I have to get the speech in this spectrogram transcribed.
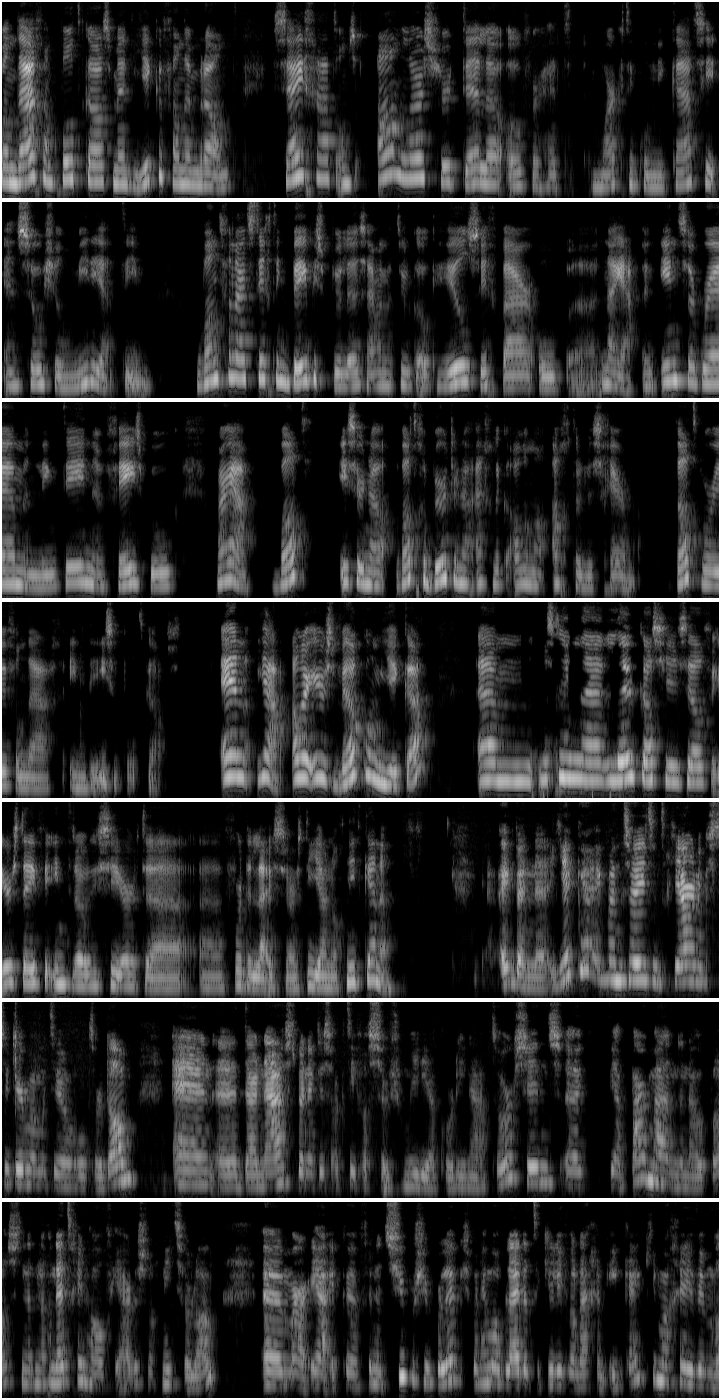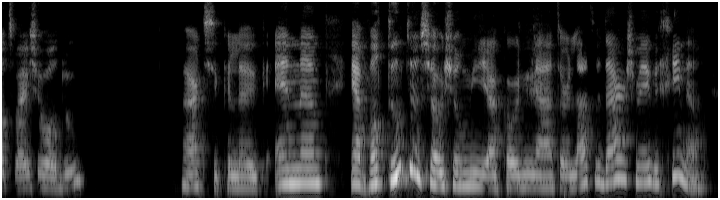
Vandaag een podcast met Jikke van den Brand. Zij gaat ons alles vertellen over het marketingcommunicatie en social media team. Want vanuit Stichting Babyspullen zijn we natuurlijk ook heel zichtbaar op uh, nou ja, een Instagram, een LinkedIn, een Facebook. Maar ja, wat, is er nou, wat gebeurt er nou eigenlijk allemaal achter de schermen? Dat hoor je vandaag in deze podcast. En ja, allereerst welkom Jikke. Um, misschien uh, leuk als je jezelf eerst even introduceert uh, uh, voor de luisteraars die jou nog niet kennen. Ik ben Jikke, ik ben 22 jaar en ik studeer momenteel in Rotterdam. En daarnaast ben ik dus actief als social media coördinator sinds ja, een paar maanden nou pas. Net, nog net geen half jaar, dus nog niet zo lang. maar ja, ik vind het super, super leuk. Ik ben helemaal blij dat ik jullie vandaag een inkijkje mag geven in wat wij zoal doen. Hartstikke leuk. En uh, ja, wat doet een social media coördinator? Laten we daar eens mee beginnen.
